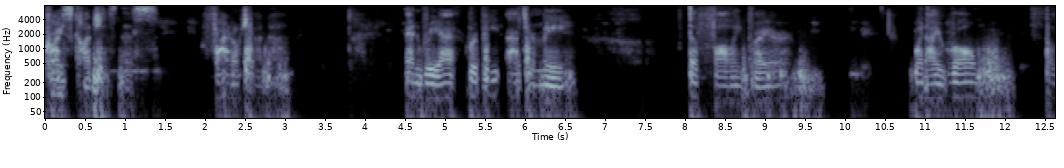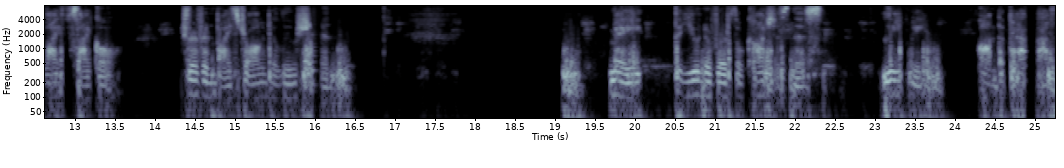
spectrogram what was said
Christ consciousness, Vairochana, and rea- repeat after me the following prayer. When I roam the life cycle, driven by strong delusion, may the universal consciousness lead me on the path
